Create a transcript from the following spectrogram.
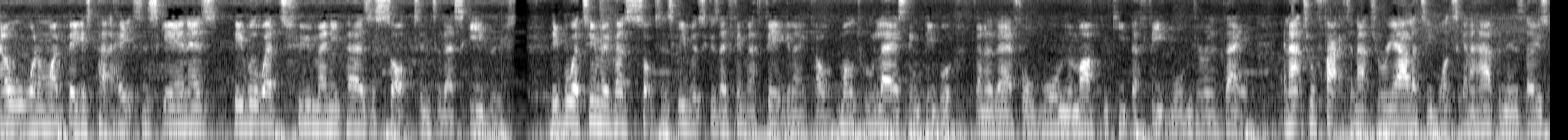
know what one of my biggest pet hates in skiing is? People wear too many pairs of socks into their ski boots. People wear too many pairs of socks in ski boots because they think their feet are going to get cold. Multiple layers think people are going to therefore warm them up and keep their feet warm during the day. In actual fact, in actual reality, what's going to happen is those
